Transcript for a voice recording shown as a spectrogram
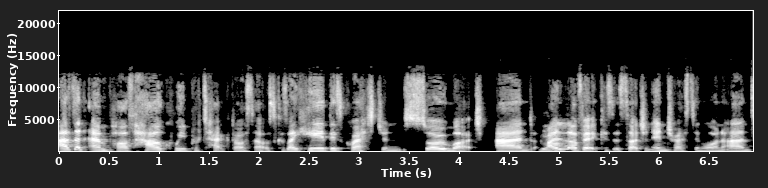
as an empath how can we protect ourselves because i hear this question so much and yeah. i love it because it's such an interesting one and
